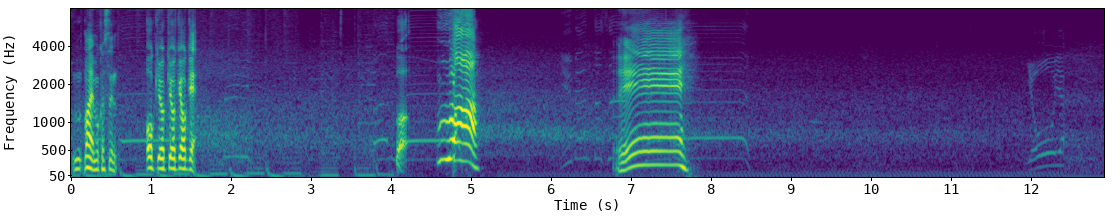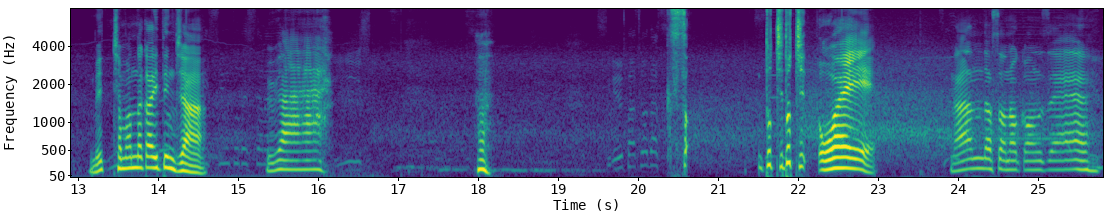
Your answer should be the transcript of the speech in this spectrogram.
前向かせん。オッケーオッケーオッケーオッケー。うわうわええー。めっちゃ真ん中空いてんじゃん。うわー。くそ。どっちどっち？おい。なんだその混戦。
